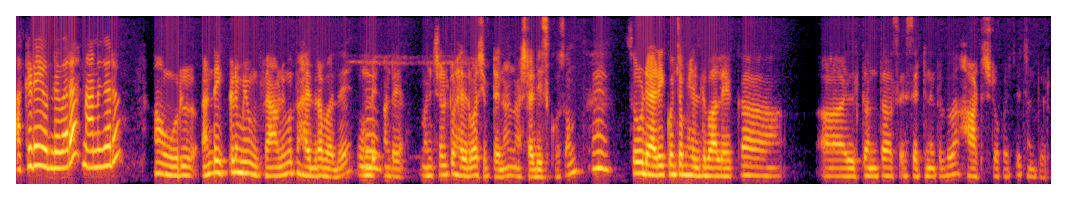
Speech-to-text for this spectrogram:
అక్కడే ఉండేవారా నాన్నగారు? ఆ ఊర్లో అంటే ఇక్కడ మేము ఫ్యామిలీ మొత్తం హైదరాబాదే ఉండే అంటే మంచిగా టు హైదరాబాద్ షిఫ్ట్ అయినా నా స్టడీస్ కోసం. సో డాడీ కొంచెం హెల్త్ బాగాలేక హెల్త్ అంతా సెట్ అయిన తర్వాత హార్ట్ స్ట్రోక్ వచ్చి చనిపోయారు.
